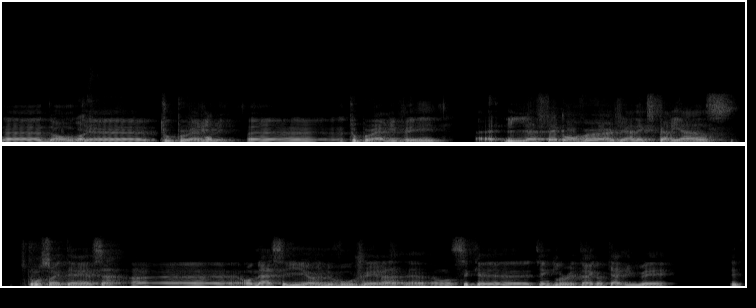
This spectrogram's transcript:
Euh, donc, euh, tout peut arriver. Euh, tout peut arriver. le fait qu'on veut un géant d'expérience je trouve ça intéressant. Euh, on a essayé un nouveau gérant. Hein. On sait que Tingler est un gars qui arrivait de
